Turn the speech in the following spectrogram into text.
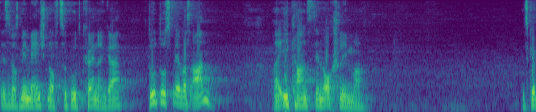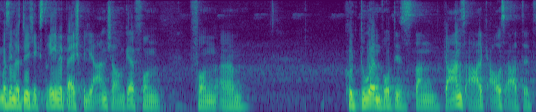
Das ist, was wir Menschen oft so gut können. Gell? Du tust mir was an, na, ich kann es dir noch schlimmer. Jetzt könnte man sich natürlich extreme Beispiele anschauen, gell, von von ähm, Kulturen, wo das dann ganz arg ausartet.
